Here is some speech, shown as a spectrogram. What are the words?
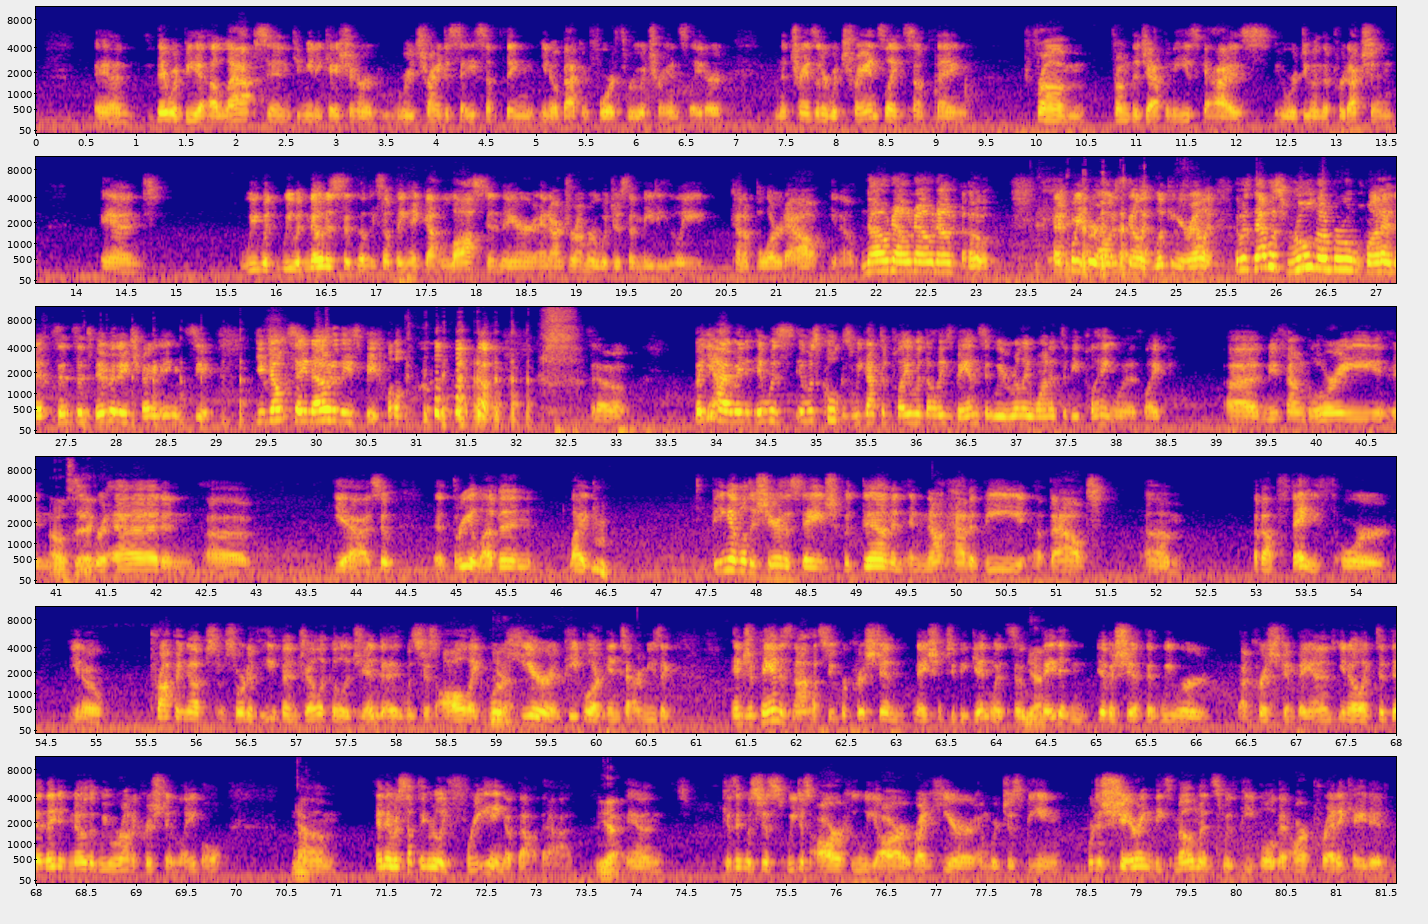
and there would be a lapse in communication, or we are trying to say something, you know, back and forth through a translator, and the translator would translate something from from the Japanese guys who were doing the production, and we would we would notice that like, something had gotten lost in there, and our drummer would just immediately kind of blurt out, you know, no, no, no, no, no, and we were all just kind of like looking around, like it was that was rule number one at sensitivity trainings. You you don't say no to these people. so, but yeah, I mean, it was it was cool because we got to play with all these bands that we really wanted to be playing with, like uh, New Found Glory and Oh. Zebrahead, and uh, yeah. So at three eleven, like being able to share the stage with them and, and not have it be about um, about faith or you know propping up some sort of evangelical agenda. It was just all like we're Yeah. here and people are into our music. And Japan is not a super Christian nation to begin with, so Yeah. they didn't give a shit that we were a Christian band. You know, like to, they didn't know that we were on a Christian label. Yeah. Um, and there was something really freeing about that yeah, and because it was just we just are who we are right here and we're just being we're just sharing these moments with people that aren't predicated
